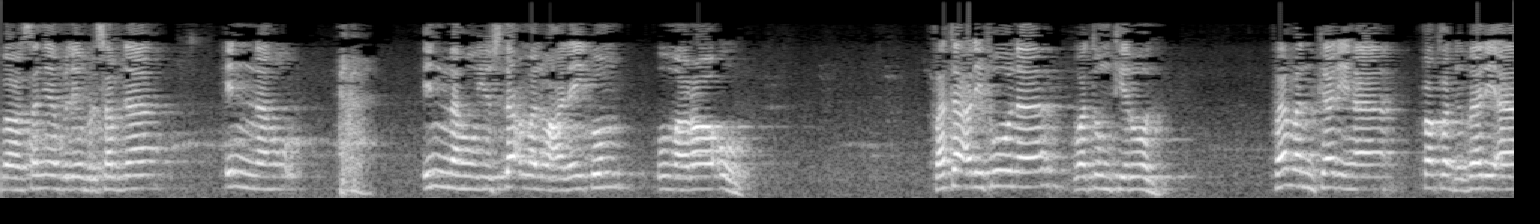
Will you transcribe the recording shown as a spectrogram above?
bahwasanya beliau bersabda innahu innahu yusta'malu alaikum umara'u fata'rifuna wa tunkirun faman kariha faqad bari'a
